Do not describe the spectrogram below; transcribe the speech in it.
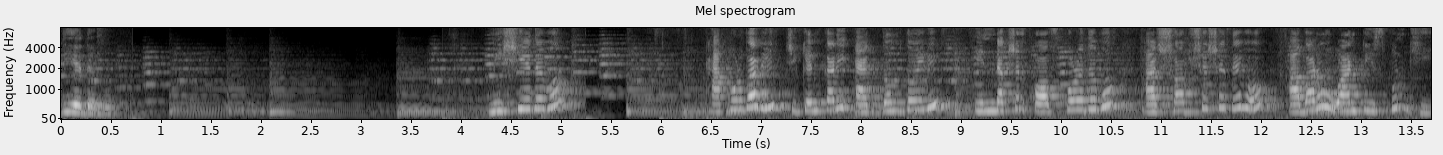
দিয়ে দেব। মিশিয়ে দেব। ঠাকুরবাড়ির চিকেন কারি একদম তৈরি। ইন্ডাকশন অফ করে দেব। আর সব শেষে দেব আবারও ওয়ান টিস্পুন ঘি।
